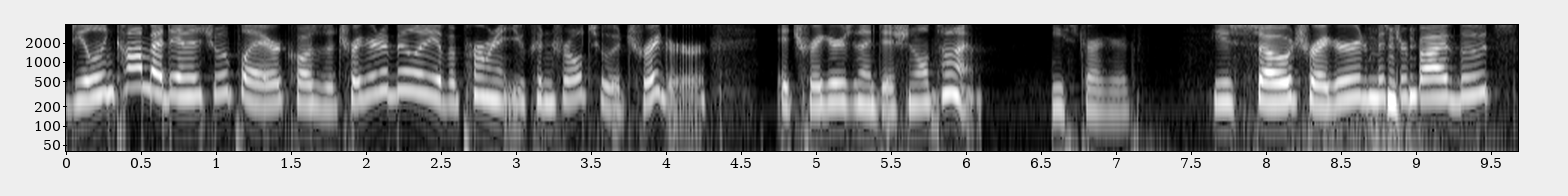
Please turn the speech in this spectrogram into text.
dealing combat damage to a player causes a triggered ability of a permanent you control to a trigger, it triggers an additional time. He's triggered. He's so triggered, Mr. Five Boots.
